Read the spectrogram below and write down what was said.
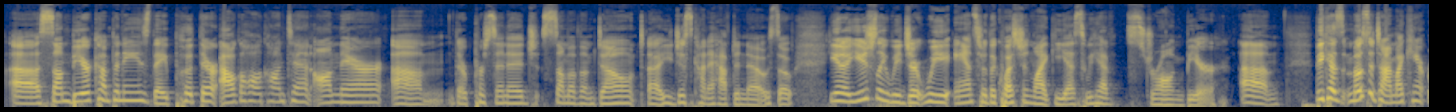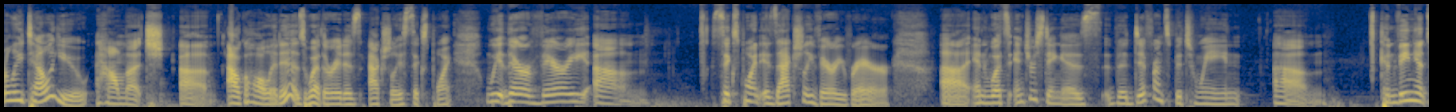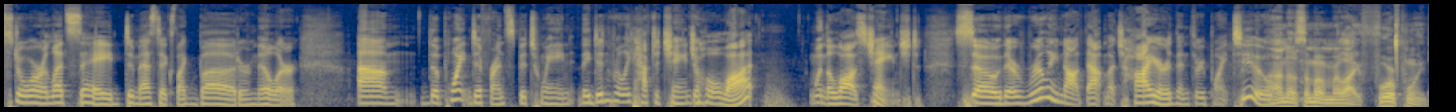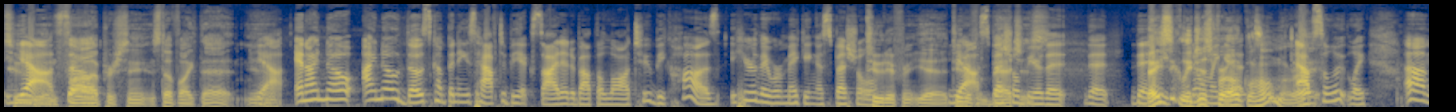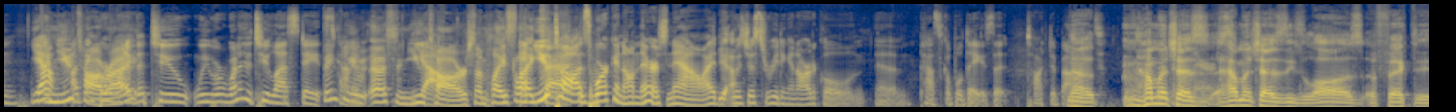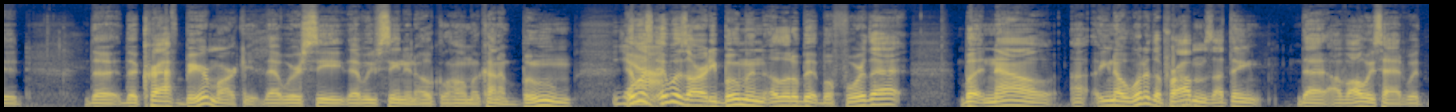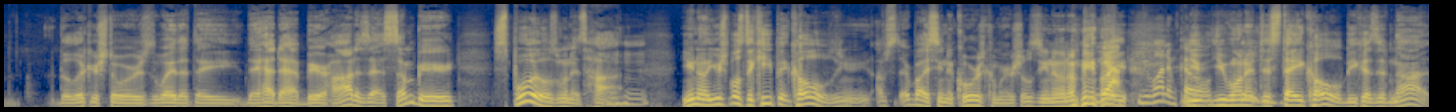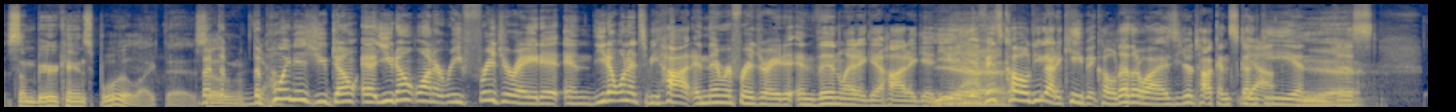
Uh, some beer companies they put their alcohol content on there, um, their percentage. Some of them don't. Uh, you just kind of have to know. So you know, usually we ju- we answer the question like, yes, we have strong beer, um, because most of the time I can't really tell you how much uh, alcohol it is, whether it is actually a six point. We there are very um, six point is actually very rare. Uh, and what's interesting is the difference between um, convenience store, let's say domestics like Bud or Miller. Um, the point difference between they didn't really have to change a whole lot when the laws changed. So they're really not that much higher than 3.2. I know some of them are like 4.2 Yeah, and so- 5% and stuff like that. Yeah. And I know I know those companies have to be excited about the law too because here they were making a special Two different, yeah, two yeah, different special batches. beer that that Basically you could just only for get. Oklahoma, right? Absolutely. Um, yeah, In I think Utah, we're One right? of the two. We were one of the two last states. I think kind we of. us in Yeah. Utah or someplace like and Utah that. is working on theirs now. I Yeah. was just reading an article uh, past couple days that talked about. Now, how much has theirs. how much has these laws affected the the craft beer market that we're see that we've seen in Oklahoma kind of boom. Yeah. It was it was already booming a little bit before that, but now uh, you know one of the problems I think that I've always had with the liquor stores, the way that they they had to have beer hot, is that some beer spoils when it's hot. Mm-hmm. You know, you're supposed to keep it cold. You- I've, everybody's seen the Coors commercials. You know what I mean? Yeah, you want 'em cold. You, want it to stay cold because if not, some beer can spoil like that. But so the, the Yeah. point is, you don't uh, you don't want to refrigerate it, and you don't want it to be hot and then refrigerate it and then let it get hot again. You- Yeah. if it's cold, you got to keep it cold. Otherwise, you're talking skunky and Yeah. just.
